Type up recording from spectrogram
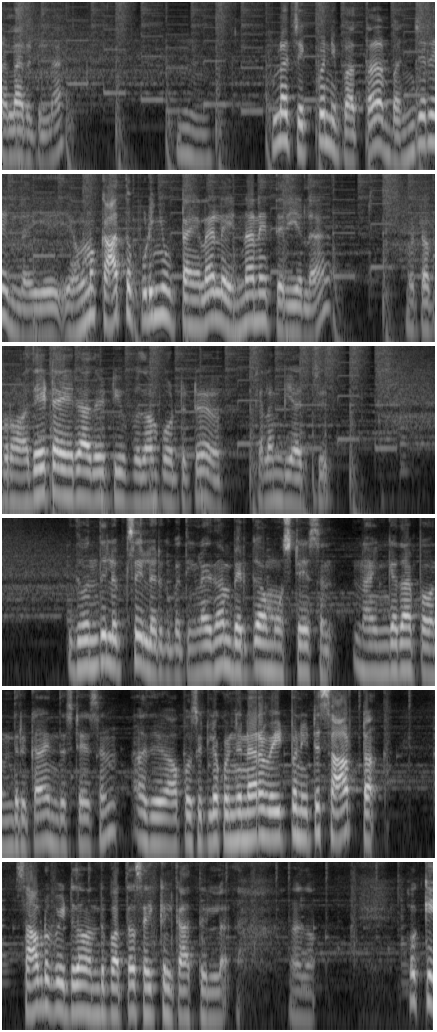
நல்லா இருக்குல்ல? ம். ஃபுல்லாக செக் பண்ணி பார்த்தா பஞ்சரே இல்லை. எவனோ காற்றை பிடுங்கி விட்டாங்களா இல்லை என்னன்னே தெரியலை. பட் அப்புறம் அதே டயரு அதே டியூப்பு தான் போட்டுட்டு கிளம்பியாச்சு. இது வந்து லெஃப்ட் சைடில் இருக்குது பார்த்தீங்களா இதுதான் பெர்காமோ ஸ்டேஷன் நான் இங்கே தான் இப்போ வந்திருக்கேன். இந்த ஸ்டேஷன் அது ஆப்போசிட்டில் கொஞ்சம் நேரம் வெயிட் பண்ணிவிட்டு சாப்பிட்டேன். சாப்பிட போயிட்டு தான் வந்து பார்த்தா சைக்கிள் காற்று இல்லை. அதுதான் ஓகே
